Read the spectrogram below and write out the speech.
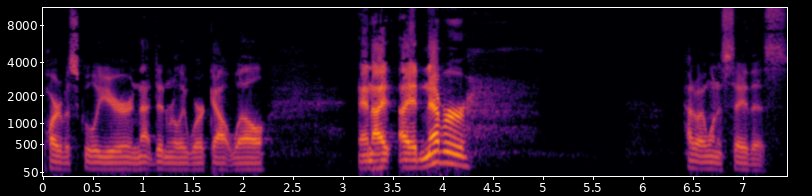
part of a school year, and that didn't really work out well. And I, I had never, how do I want to say this?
